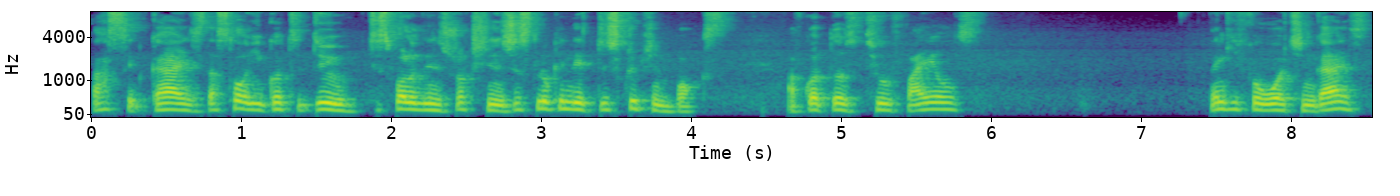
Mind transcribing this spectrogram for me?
That's it guys, that's all you got to do. Just follow the instructions, just look in the description box. I've got those two files. Thank you for watching guys.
